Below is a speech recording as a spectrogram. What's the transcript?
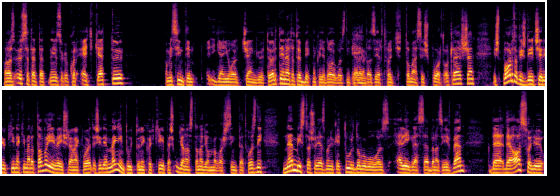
Ha az összetettet nézzük, akkor egy-kettő, ami szintén igen jól csengő történet, a többieknek ugye dolgozni kellett igen. azért, hogy Tomás és Sport ott lehessen, és Sportot is dicsérjük ki, neki már a tavalyi éve is remek volt, és idén megint úgy tűnik, hogy képes ugyanazt a nagyon magas szintet hozni. Nem biztos, hogy ez mondjuk egy túrdobogóhoz elég lesz ebben az évben, de, de az, hogy ő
